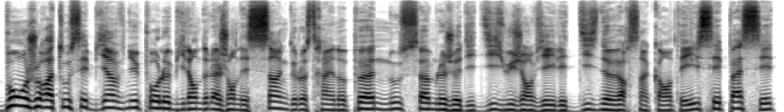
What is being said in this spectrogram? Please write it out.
Bonjour à tous et bienvenue pour le bilan de la journée 5 de l'Australian Open. Nous sommes le jeudi 18 janvier, il est 19h50 et il s'est passé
